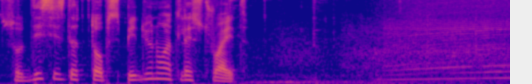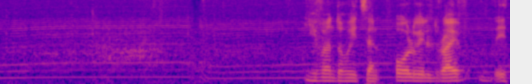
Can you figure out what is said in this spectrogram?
So this is the top speed. You know what? Let's try it. Even though it's an all-wheel drive it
